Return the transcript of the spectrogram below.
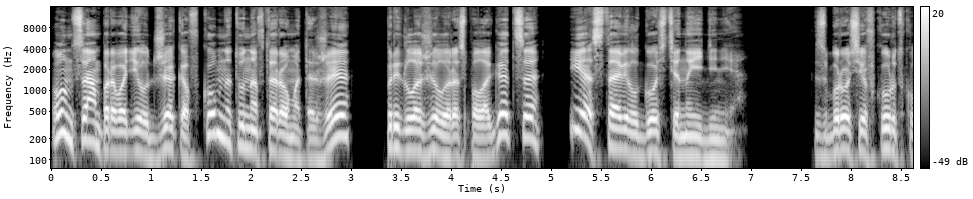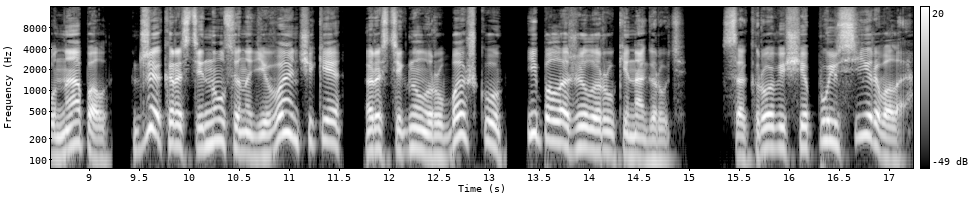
Он сам проводил Джека в комнату на втором этаже, предложил располагаться и оставил гостя наедине. Сбросив куртку на пол, Джек растянулся на диванчике, расстегнул рубашку и положил руки на грудь. Сокровище пульсировало.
